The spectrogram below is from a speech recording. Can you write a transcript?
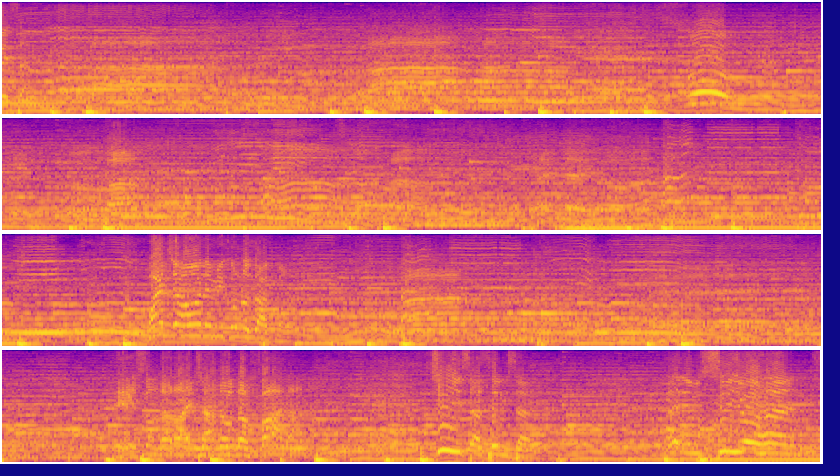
kabisa. Oh. Wacha aone mikono zako. He's on the right hand of the Father. Jesus Himself. Let Him see your hands.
